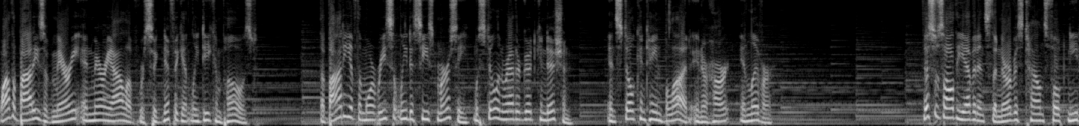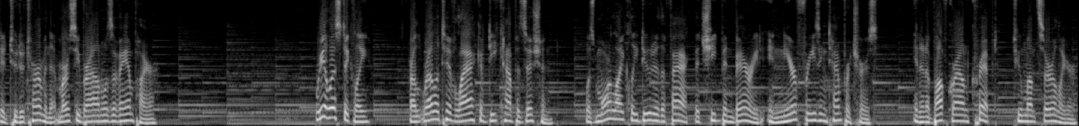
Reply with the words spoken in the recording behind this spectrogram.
While the bodies of Mary and Mary Olive were significantly decomposed, the body of the more recently deceased Mercy was still in rather good condition and still contained blood in her heart and liver. This was all the evidence the nervous townsfolk needed to determine that Mercy Brown was a vampire. Realistically, her relative lack of decomposition was more likely due to the fact that she'd been buried in near freezing temperatures in an above ground crypt two months earlier.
